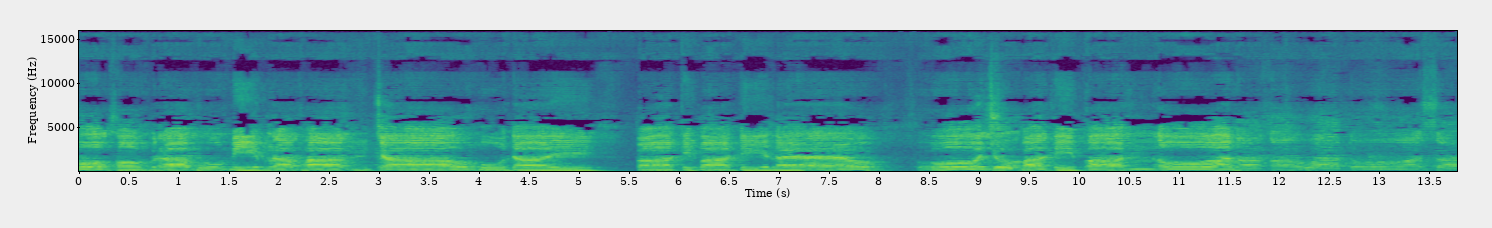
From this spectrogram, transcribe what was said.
วกของพระผู้มีพระภาคเจ้าหมู่ใด ปฏิบัติดีแล้วโอจุปฏิปันโนภะคะวะโตสา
